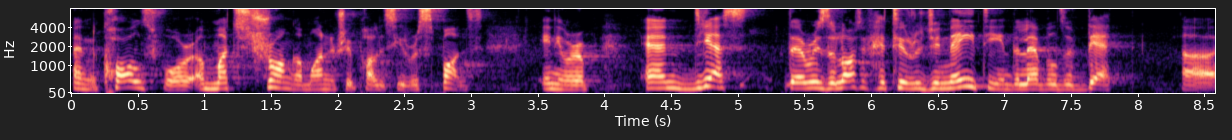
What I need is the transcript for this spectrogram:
and calls for a much stronger monetary policy response in Europe. And yes, there is a lot of heterogeneity in the levels of debt uh,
